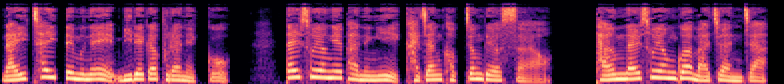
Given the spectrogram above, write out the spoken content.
나이 차이 때문에 미래가 불안했고 딸 소영의 반응이 가장 걱정되었어요. 다음 날 소영과 마주 앉아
